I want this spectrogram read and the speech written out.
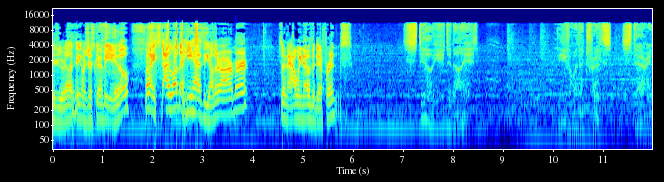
Did you really think it was just going to be you? But I, I love that he has the other armor. So now we know the difference. Still you deny it. Even when the truth's staring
